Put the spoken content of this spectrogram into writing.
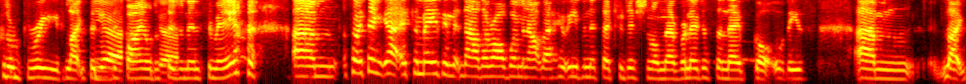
sort of breathed like the, Yeah, the final decision into me. um, so I think yeah, it's amazing that now there are women out there who, even if they're traditional and they're religious and they've got all these um like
